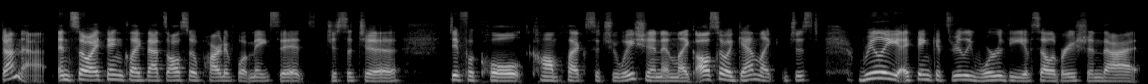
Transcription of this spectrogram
done that. And so i think like that's also part of what makes it just such a difficult complex situation. And like also again like just really i think it's really worthy of celebration that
